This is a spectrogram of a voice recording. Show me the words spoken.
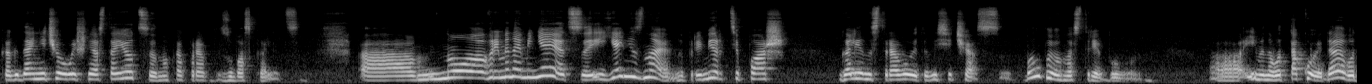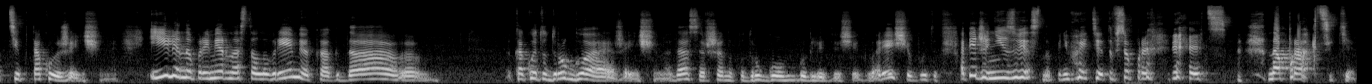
Когда ничего больше не остается, ну, как правда, зубоскалится. А, но времена меняются, и я не знаю, например, типаж Галины Старовой этого сейчас был бы он востребован? А, именно вот такой, да, вот тип такой женщины. Или, например, настало время, когда э, какая-то другая женщина, да, совершенно по-другому выглядящая, говорящая будет. Опять же, неизвестно, понимаете, это все проверяется на практике.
